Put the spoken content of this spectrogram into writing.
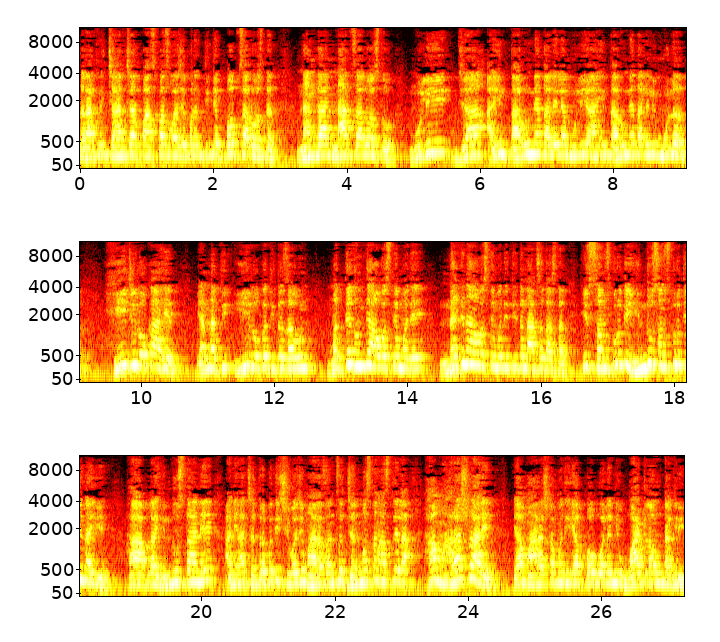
तर रात्री चार चार पाच पाच वाजेपर्यंत तिथे पब चालू असतात. नंगा नाच चालू असतो. मुली ज्या ऐन तारुण्यात आलेल्या मुली ऐन तारुण्यात आलेली मुलं ही जी लोक आहेत यांना ती ही लोक तिथं जाऊन मध्यधुंद्या अवस्थेमध्ये नग्न अवस्थेमध्ये तिथं नाचत असतात. ही संस्कृती हिंदू संस्कृती नाहीये. हा आपला हिंदुस्थान आहे आणि हा छत्रपती शिवाजी महाराजांचं जन्मस्थान असलेला हा महाराष्ट्र आहे. या महाराष्ट्रामध्ये या पबवाल्यांनी वाट लावून टाकली.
